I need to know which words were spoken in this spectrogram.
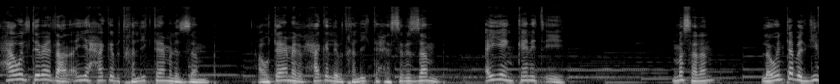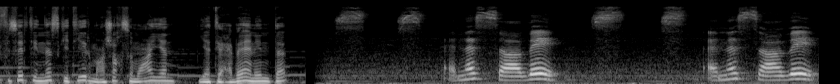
حاول تبعد عن أي حاجة بتخليك تعمل الذنب أو تعمل الحاجة اللي بتخليك تحس بالذنب أيا كانت إيه. مثلا لو أنت بتجيب في سيرة الناس كتير مع شخص معين يا تعبان أنت. الناس صعبة. الناس صعبة.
